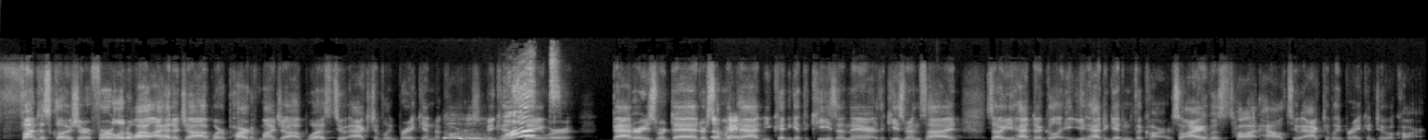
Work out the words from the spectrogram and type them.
fun disclosure, for a little while I had a job where part of my job was to actively break into cars Hmm, because they were batteries were dead or something Okay. like that and you couldn't get the keys in there the keys were inside so you had to you had to get into the car so i was taught how to actively break into a car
